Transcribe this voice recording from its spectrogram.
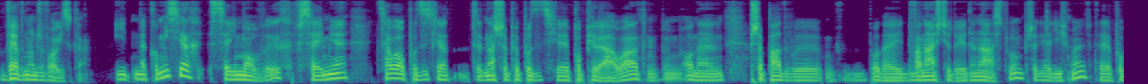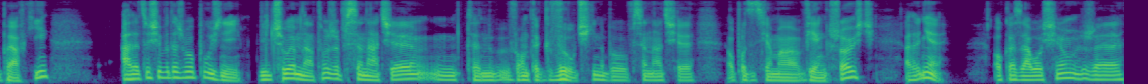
wewnątrz wojska. I na komisjach sejmowych w Sejmie cała opozycja te nasze propozycje popierała. One przepadły bodaj 12 do 11, przegraliśmy te poprawki. Ale co się wydarzyło później? Liczyłem na to, że w Senacie mm, ten wątek wróci, no bo w Senacie opozycja ma większość, ale nie. Okazało się, że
